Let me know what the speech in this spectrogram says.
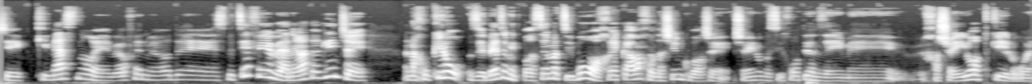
שכינסנו באופן מאוד ספציפי ואני רק אגיד ש אנחנו כאילו זה בעצם התפרסם בציבור אחרי כמה חודשים כבר ש, שהיינו בשיחות על זה עם אה, חשאיות כאילו אה,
